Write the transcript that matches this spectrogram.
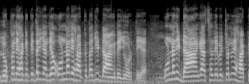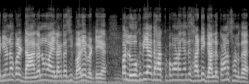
ਲੋਕਾਂ ਦੇ ਹੱਕ ਕਿੱਧਰ ਜਾਂਦੇ ਆ? ਉਹਨਾਂ ਦੇ ਹੱਕ ਤਾਂ ਜੀ ਡਾਂਗ ਦੇ ਜ਼ੋਰ ਤੇ ਆ। ਉਹਨਾਂ ਦੀ ਡਾਂਗ ਆ, ਅਸਲ ਦੇ ਵਿੱਚ ਉਹਨਾਂ ਦੇ ਹੱਕ ਨਹੀਂ ਉਹਨਾਂ ਕੋਲ ਡਾਂਗ ਉਹਨਾਂ ਨੂੰ ਐਂ ਲੱਗਦਾ ਸੀ ਬਾਹਲੇ ਵੱਡੇ ਆ। ਪਰ ਲੋਕ ਵੀ ਆਪਦਾ ਹੱਕ ਪਕਾਉਣਾ ਜਾਂਦੇ ਸਾਡੀ ਗੱਲ ਕੌਣ ਸੁਣਦਾ?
